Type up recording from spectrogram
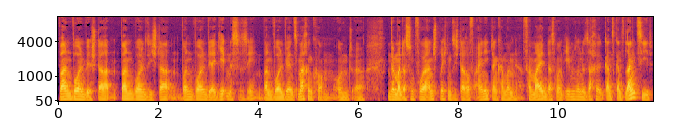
Wann wollen wir starten? Wann wollen Sie starten? Wann wollen wir Ergebnisse sehen? Wann wollen wir ins Machen kommen? Und äh, wenn man das schon vorher anspricht und sich darauf einigt, dann kann man vermeiden, dass man eben so eine Sache ganz, ganz lang zieht.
